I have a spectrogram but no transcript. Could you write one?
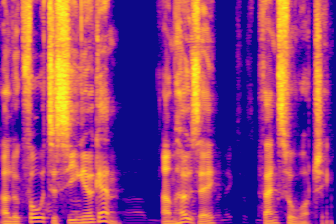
I look forward to seeing you again. I'm José. Thanks for watching.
